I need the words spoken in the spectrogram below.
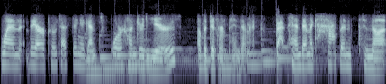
when they are protesting against 400 years of a different pandemic. That pandemic happens to not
